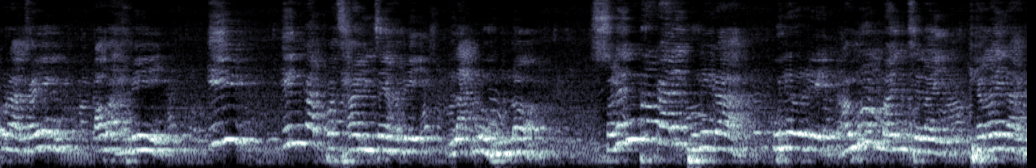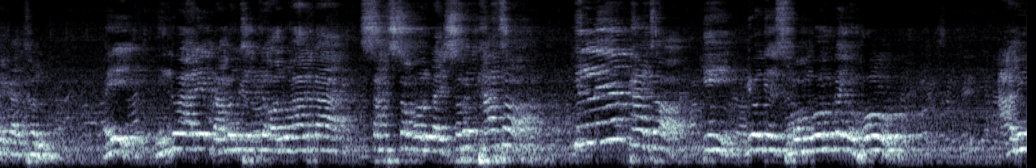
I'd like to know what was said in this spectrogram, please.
कुरा चाहिँ अब हामी यी यिनका पछाडि चाहिँ हामी लाग्नुहुन्न षड्यन्त्रकारी भूमिका उनीहरूले हाम्रो मान्छेलाई खेलाइराखेका छन्। है हिन्दू आर्य ब्राह्मण क्षेत्रीय अनुहारका शासकहरूलाई सबै थाहा छ। क्लियर थाहा छ कि यो देश मङ्गोलकै हो। हामी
